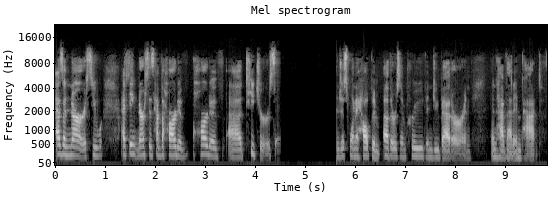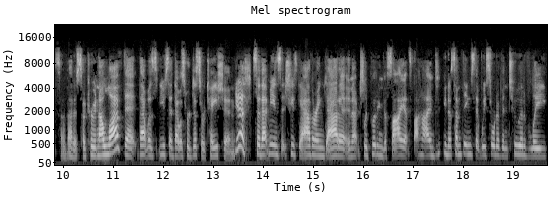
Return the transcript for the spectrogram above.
as a nurse, you, I think nurses have the heart of heart of uh, teachers and just want to help others improve and do better and, and have that impact. So that is so true. And I love that that was, you said that was her dissertation. Yes. So that means that she's gathering data and actually putting the science behind, you know, some things that we sort of intuitively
